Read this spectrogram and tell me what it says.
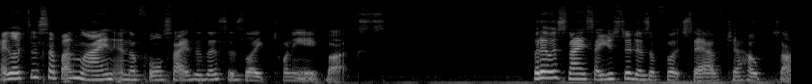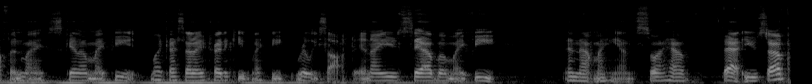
I looked this up online, and the full size of this is like 28 bucks. But it was nice. I used it as a foot salve to help soften my skin on my feet. Like I said, I try to keep my feet really soft. And I use salve on my feet and not my hands. So I have that used up.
